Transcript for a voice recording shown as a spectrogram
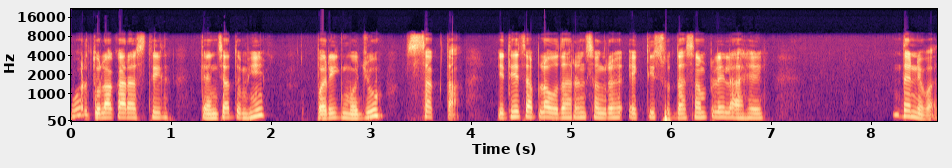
वर्तुलाकार असतील त्यांचा तुम्ही परीघ मोजू शकता. इथेच आपला उदाहरण संग्रह एकतीससुद्धा संपलेला आहे. धन्यवाद.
